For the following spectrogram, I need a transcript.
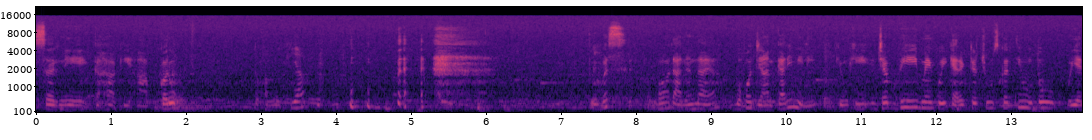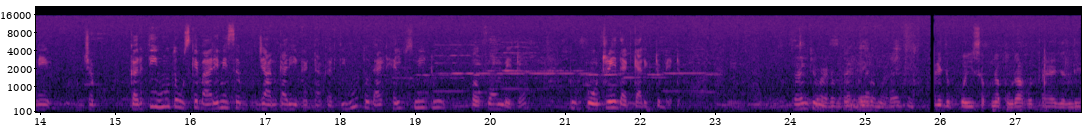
सर ने कहा कि आप करो। तो हमने किया। तो बस। बहुत आनंद आया बहुत जानकारी मिली क्योंकि जब भी मैं कोई कैरेक्टर चूज़ करती हूँ तो यानी जब करती हूँ तो उसके बारे में सब जानकारी इकट्ठा करती हूँ तो that helps me to perform better to portray that character better thank you madam thank you कि जब कोई सपना पूरा होता है जल्दी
